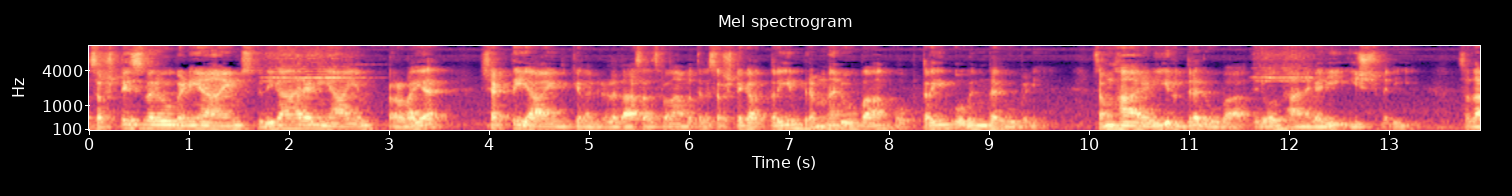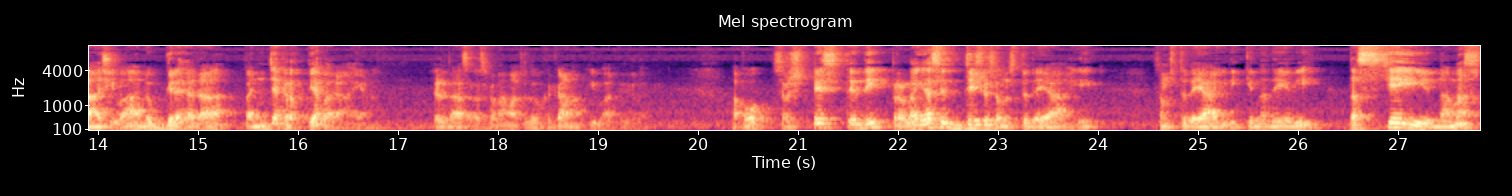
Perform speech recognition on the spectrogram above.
സൃഷ്ടിസ്വരൂപിണിയായും സ്ഥിതികാരണിയായും പ്രളയ ശക്തിയായി നിൽക്കുന്ന ലളിതാ സഹസ്രനാമത്തിൽ സൃഷ്ടികർത്രി ബ്രഹ്മരൂപ ഗോപ്ത്രി ഗോവിന്ദരൂപിണി സംഹാരണി രുദ്രരൂപ തിരോധാനകരി ഈശ്വരി സദാശിവ അനുഗ്രഹത പഞ്ചകൃത്യപരായണ. ലളിതാ സഹസ്രനാമത്തിൽ നമുക്ക് കാണാം ഈ വാക്കുകൾ അപ്പോൾ സൃഷ്ടിസ്ഥിതി പ്രളയസിദ്ധിഷു സംസ്ഥിതയായി സംസ്ഥിതയായിരിക്കുന്ന ദേവി തസ്യൈ നമസ്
